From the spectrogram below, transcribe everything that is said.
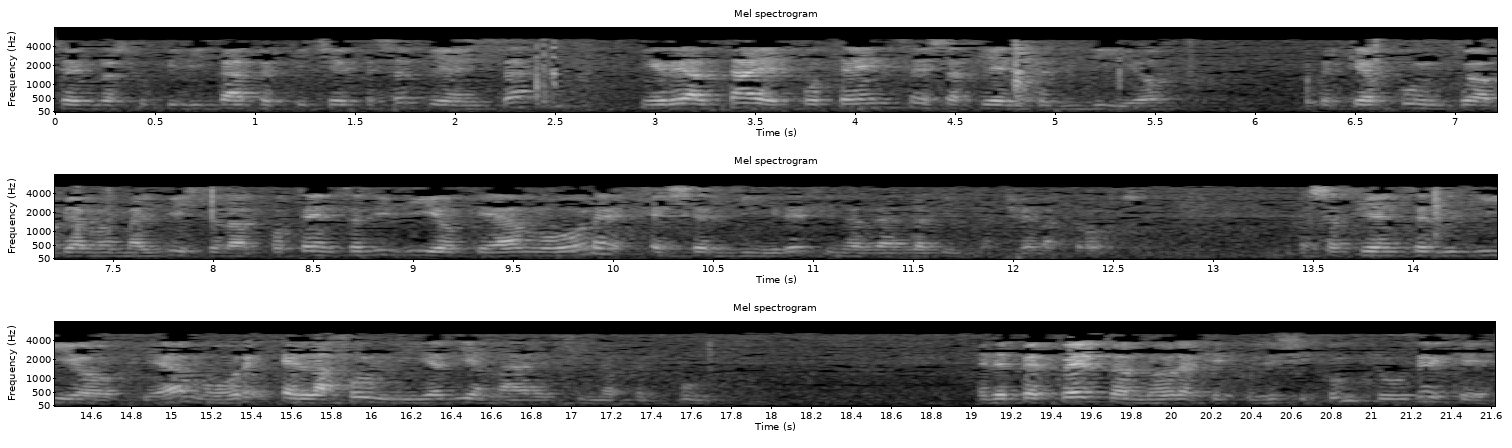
sembra stupidità per cerca sapienza, in realtà è potenza e sapienza di Dio, perché appunto abbiamo ormai visto la potenza di Dio che è amore e servire fino a dare la vita, cioè la croce. La sapienza di Dio che è amore è la follia di amare fino a quel punto. Ed è per questo allora che così si conclude che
